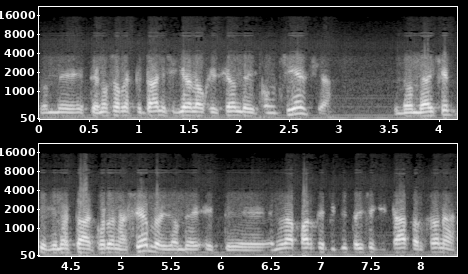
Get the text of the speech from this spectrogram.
donde este, no se respetaba ni siquiera la objeción de conciencia, donde hay gente que no está de acuerdo en hacerlo y donde este, en una parte Pitito dice que cada persona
